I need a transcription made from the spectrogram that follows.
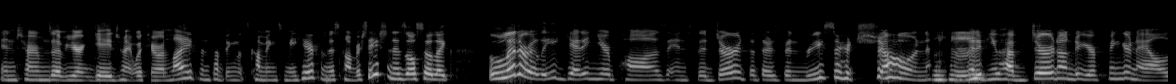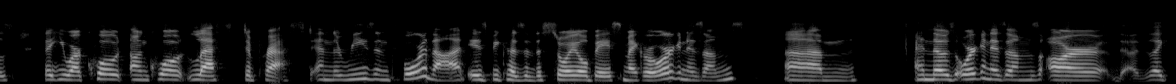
in terms of your engagement with your own life and something that's coming to me here from this conversation is also like literally getting your paws into the dirt that there's been research shown mm-hmm. that if you have dirt under your fingernails that you are quote unquote less depressed and the reason for that is because of the soil based microorganisms um, and those organisms are like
